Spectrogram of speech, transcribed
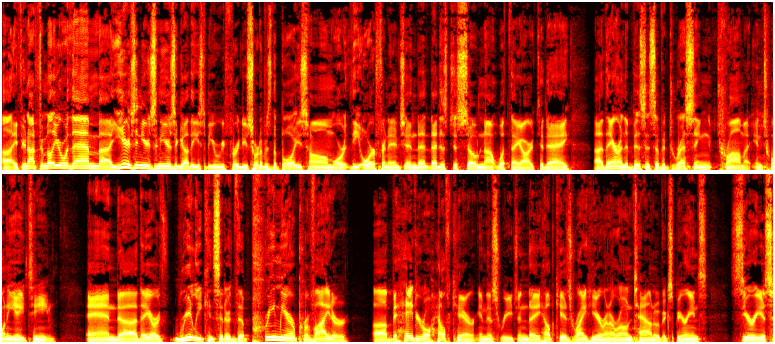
Uh, if you're not familiar with them, uh, years and years and years ago, they used to be referred to sort of as the boys' home or the orphanage, and that, that is just so not what they are today. Uh, they are in the business of addressing trauma in 2018, and uh, they are really considered the premier provider of behavioral health care in this region. They help kids right here in our own town who have experienced serious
